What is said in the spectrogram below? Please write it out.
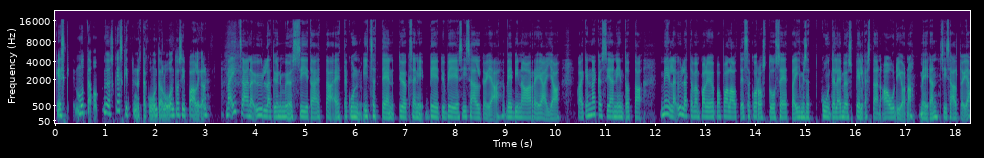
keski- mutta myös keskittynyttä kuuntelua on tosi paljon. Mä itse aina yllätyn myös siitä, että, että kun itse teen työkseni B2B-sisältöjä, webinaareja ja kaiken näköisiä, niin tota, meillä yllättävän paljon jopa palautteissa korostuu se, että ihmiset kuuntelee myös pelkästään audiona meidän sisältöjä.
